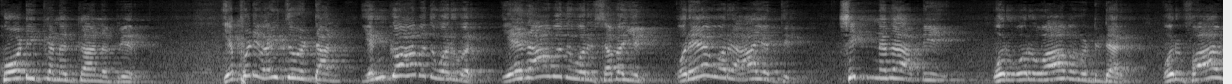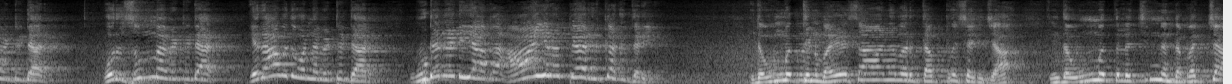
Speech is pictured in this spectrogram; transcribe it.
கோடிக்கணக்கான பேர். எப்படி வைத்து விட்டான்? எங்காவது ஒருவர் ஏதாவது ஒரு சபையில் ஒரே ஒரு ஆயத்தில் சின்னதா அப்படி ஒரு ஒரு வாவை விட்டுட்டார் ஒரு ஃபா விட்டுட்டார் ஒரு சும்மா விட்டுட்டார் ஏதாவது ஒன்றை விட்டுட்டார். உடனடியாக ஆயிரம் பேருக்கு அது தெரியும். இந்த உம்மத்தின் வயசானவர் தப்பு செஞ்சா இந்த உம்மத்தில் சின்ன இந்த பச்சா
